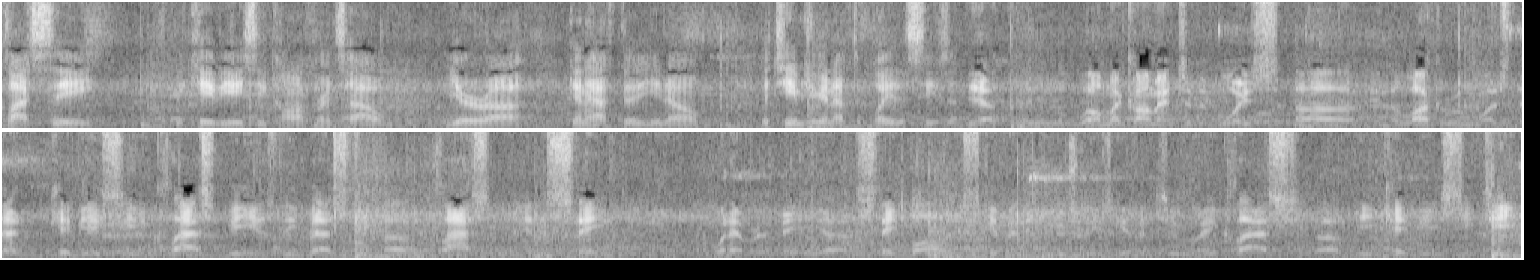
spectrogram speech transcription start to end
Class C, the KVAC conference. How you're uh, gonna have to, you know, the teams you're gonna have to play this season. Yeah. Well, my comment to the boys uh, in the locker room was that KVAC Class B is the best uh, class in, the state. Whenever a uh, state ball is given, it usually is given to a Class uh, B KVAC team.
